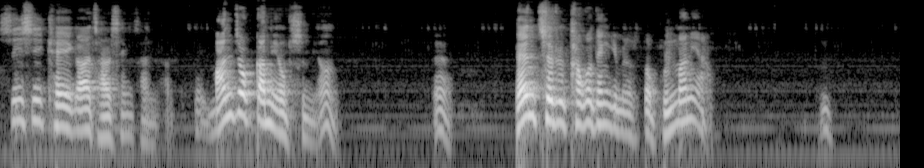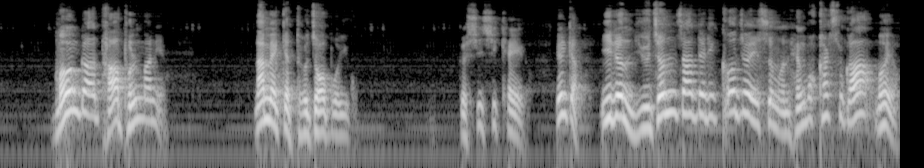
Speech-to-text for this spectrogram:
CCK가 잘 생산이 안 돼. 만족감이 없으면 네. 벤츠를 타고 다니면서도 불만이야. 뭔가 다 불만이야. 남에게 더 좋아 보이고. 그 CCK. 그러니까 이런 유전자들이 꺼져 있으면 행복할 수가 뭐요?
